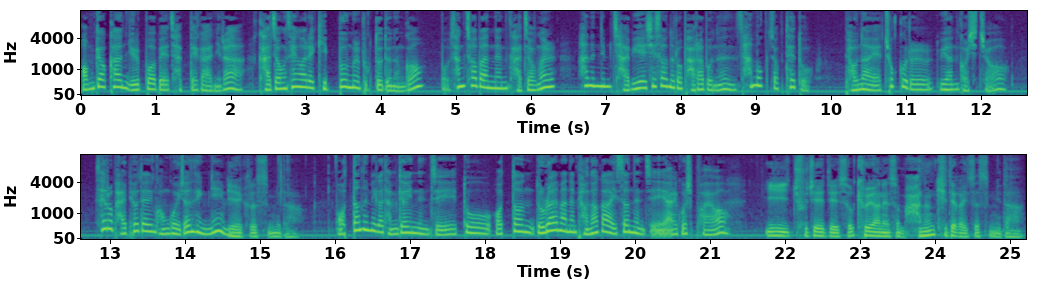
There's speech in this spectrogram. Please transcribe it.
엄격한 율법의 잣대가 아니라 가정 생활의 기쁨을 북돋우는 거, 뭐 상처받는 가정을 하느님 자비의 시선으로 바라보는 사목적 태도, 변화의 촉구를 위한 것이죠. 새로 발표된 권고이죠, 선생님. 예, 그렇습니다. 어떤 의미가 담겨 있는지 또 어떤 놀랄 만한 변화가 있었는지 알고 싶어요. 이 주제에 대해서 교회 안에서 많은 기대가 있었습니다.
